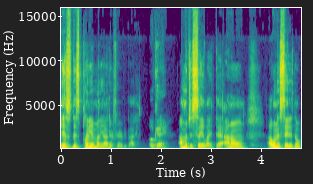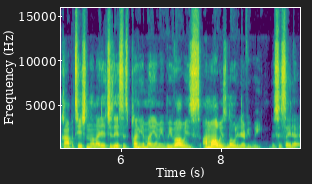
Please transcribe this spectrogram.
is there's plenty of money out there for everybody. Okay. I'm gonna just say it like that. I don't. I wouldn't say there's no competition or like it's just it's just plenty of money. I mean, we've always I'm always loaded every week. Let's just say that.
